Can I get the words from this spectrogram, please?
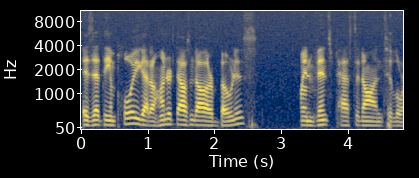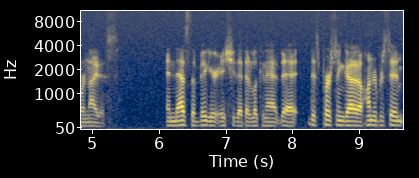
is that the employee got a hundred thousand dollar bonus when Vince passed it on to Laurinaitis. And that's the bigger issue that they're looking at that this person got a 100%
